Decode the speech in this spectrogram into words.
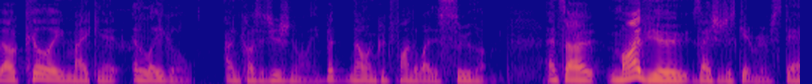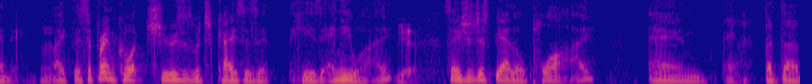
were clearly making it illegal unconstitutionally, but no one could find a way to sue them. And so my view is they should just get rid of standing. Mm. Like the Supreme Court chooses which cases it hears anyway. Yeah. So you should just be able to apply. And anyway, but uh,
